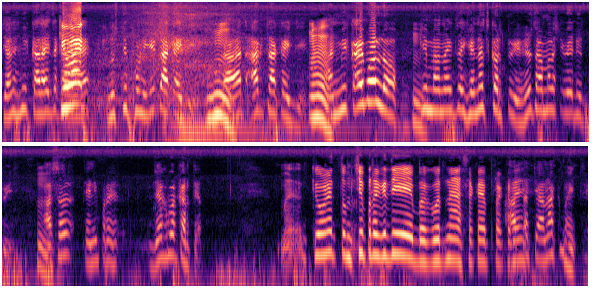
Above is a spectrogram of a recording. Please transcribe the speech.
त्याने करायचं किंवा- काय नुसती फुणगी टाकायची. गाळात आग टाकायची. आणि मी काय बोललो. की म्हणायचं हेनच करतोय हेच आम्हाला शिवाय देतोय. असं त्यांनी जगभर करतात किंवा तुमची प्रगती बघवत नाही असं काय प्रकार त्यांना माहिती.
